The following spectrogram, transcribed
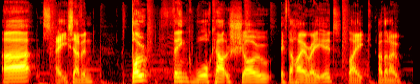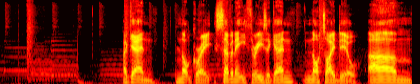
Uh, it's 87. I don't think walkouts show if they're higher rated. Like, I don't know. Again, not great. 783s again, not ideal. Um,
